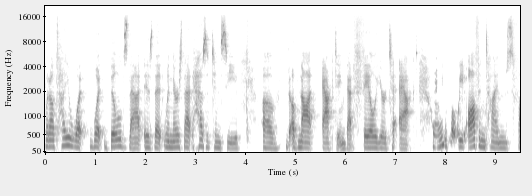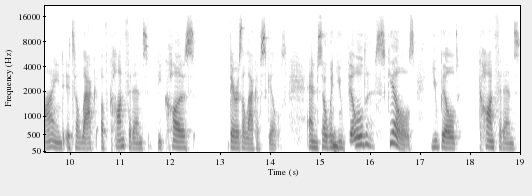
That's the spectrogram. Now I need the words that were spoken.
but i'll tell you what what builds that is that when there's that hesitancy of of not acting that failure to act Right. what we oftentimes find it's a lack of confidence because there is a lack of skills and so when you build skills you build confidence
